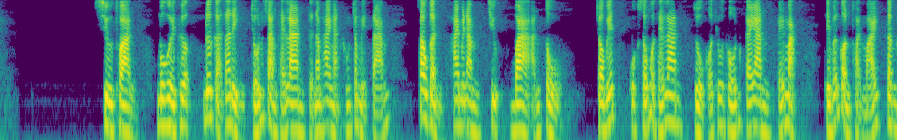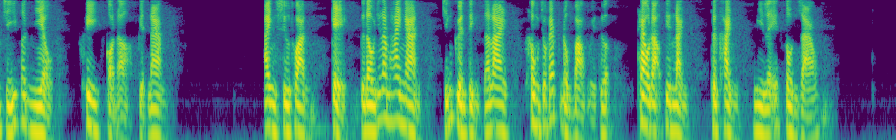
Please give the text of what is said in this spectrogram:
Siêu Thoan, một người thượng đưa cả gia đình trốn sang Thái Lan từ năm 2018 sau gần 20 năm chịu 3 án tù, cho biết cuộc sống ở Thái Lan dù có thiếu thốn cái ăn, cái mặc thì vẫn còn thoải mái tâm trí hơn nhiều khi còn ở Việt Nam. Anh Sư Thoan kể từ đầu những năm 2000, chính quyền tỉnh Gia Lai không cho phép đồng bào người thượng theo đạo tiên lành thực hành nghi lễ tôn giáo.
